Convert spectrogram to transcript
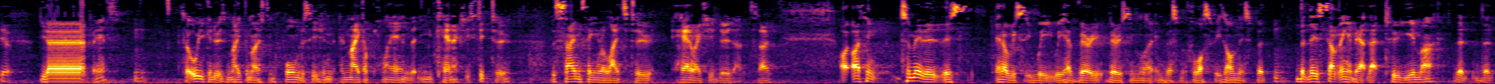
Yep. You don't advance. Hmm. So all you can do is make the most informed decision and make a plan that you can actually stick to. The same thing relates to how to actually do that. So I, I think to me there- there's, and obviously we, we have very very similar investment philosophies on this, but mm. but there's something about that two year mark that that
